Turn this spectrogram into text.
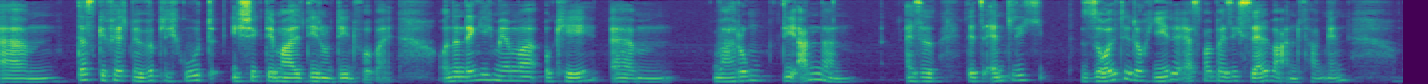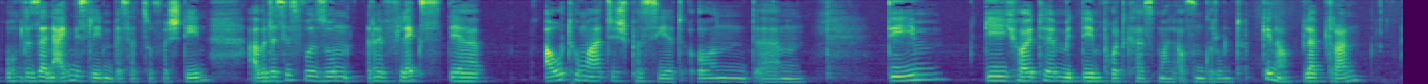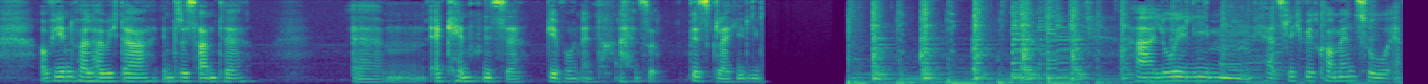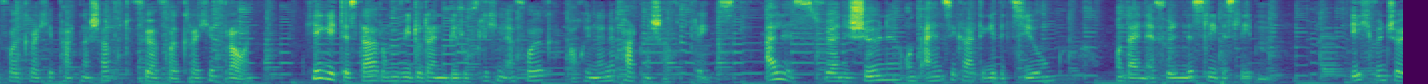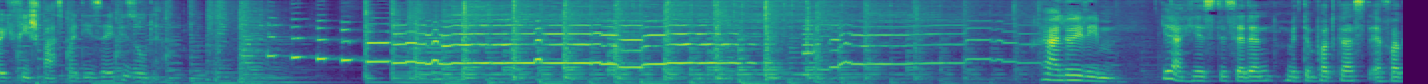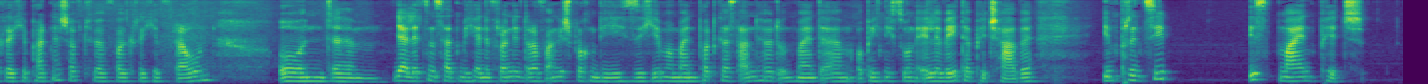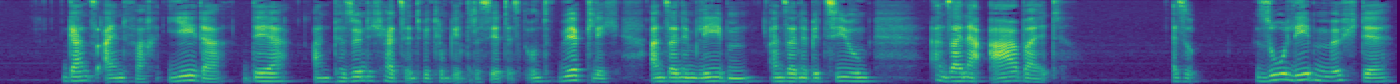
ähm, das gefällt mir wirklich gut, ich schicke dir mal den und den vorbei. Und dann denke ich mir immer, okay, ähm, warum die anderen? Also letztendlich sollte doch jeder erstmal bei sich selber anfangen, um sein eigenes Leben besser zu verstehen. Aber das ist wohl so ein Reflex, der automatisch passiert. Und ähm, dem gehe ich heute mit dem Podcast mal auf den Grund. Genau, bleibt dran. Auf jeden Fall habe ich da interessante ähm, Erkenntnisse gewonnen. Also bis gleich, ihr Lieben. Hallo ihr Lieben, herzlich willkommen zu Erfolgreiche Partnerschaft für erfolgreiche Frauen. Hier geht es darum, wie du deinen beruflichen Erfolg auch in deine Partnerschaft bringst. Alles für eine schöne und einzigartige Beziehung und ein erfüllendes Liebesleben. Ich wünsche euch viel Spaß bei dieser Episode. Hallo ihr Lieben. Ja, hier ist die Sedan mit dem Podcast Erfolgreiche Partnerschaft für erfolgreiche Frauen. Und ähm, ja, letztens hat mich eine Freundin darauf angesprochen, die sich immer meinen Podcast anhört und meint, ähm, ob ich nicht so einen Elevator-Pitch habe. Im Prinzip ist mein Pitch ganz einfach. Jeder, der an Persönlichkeitsentwicklung interessiert ist und wirklich an seinem Leben, an seiner Beziehung, an seiner Arbeit, also so leben möchte,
